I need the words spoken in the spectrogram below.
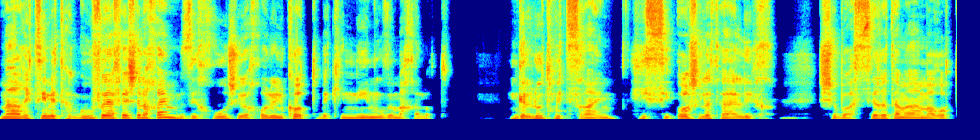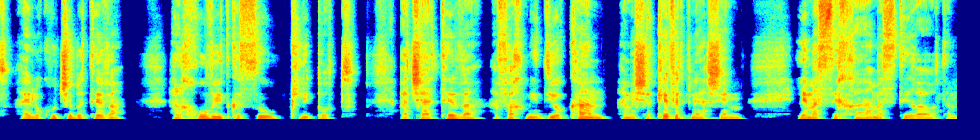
מעריצים את הגוף היפה שלכם, זכרו שהוא יכול ללקוט בקינים ובמחלות. גלות מצרים היא שיאו של התהליך, שבו עשרת המאמרות, האלוקות שבטבע, הלכו והתכסו קליפות, עד שהטבע הפך מדיוקן המשקף את פני השם, למסכה המסתירה אותם.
